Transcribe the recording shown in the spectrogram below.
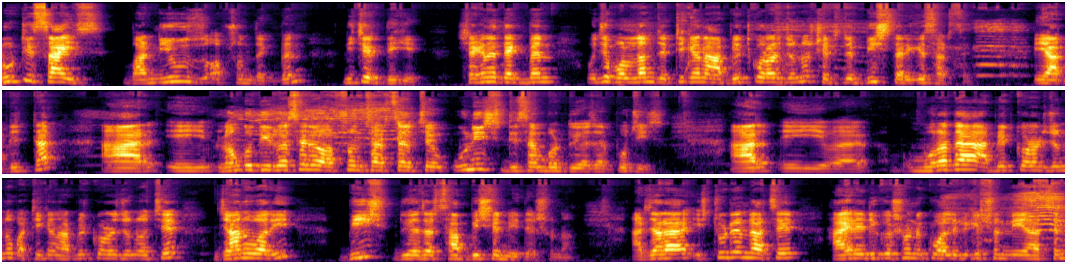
নোটিসাইজ বা নিউজ অপশন দেখবেন নিচের দিকে। সেখানে দেখবেন ওই যে বললাম যে ঠিকানা আপডেট করার জন্য সেটা হচ্ছে বিশ তারিখে ছাড়ছে এই আপডেটটা আর এই লঙ্গ দিরসারের অপশন ছাড়ছে হচ্ছে উনিশ ডিসেম্বর দুই হাজার পঁচিশ। আর এই মোরাদা আপডেট করার জন্য বা ঠিকানা আপডেট করার জন্য হচ্ছে জানুয়ারি বিশ, দুই হাজার ছাব্বিশের নির্দেশনা। আর যারা স্টুডেন্ট আছে হায়ার এডুকেশনের কোয়ালিফিকেশন নিয়ে আছেন,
